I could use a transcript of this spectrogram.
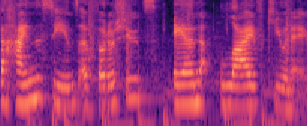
behind the scenes of photo shoots, and live Q&A.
